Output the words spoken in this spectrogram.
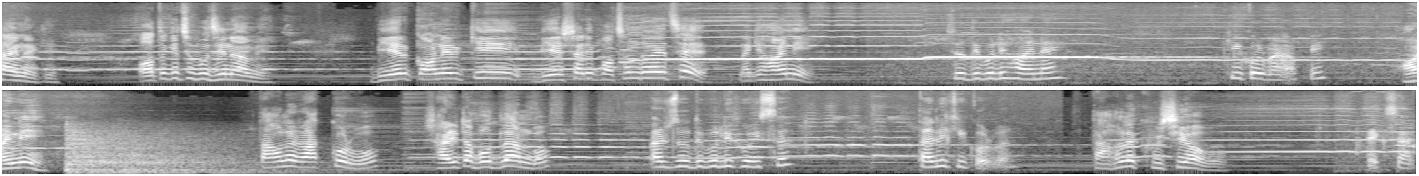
তাই নাকি? অত কিছু বুঝি না আমি। বিয়ের কনের কি বিয়ের শাড়ি পছন্দ হয়েছে নাকি হয়নি? যদি বলি হয় নাই কি করবেন আপনি? হয়নি। তাহলে রাগ করব শাড়িটা বদলে আনব। আর যদি বলি হইছে তাহলে কি করবেন? তাহলে খুশি হব। দেখছেন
